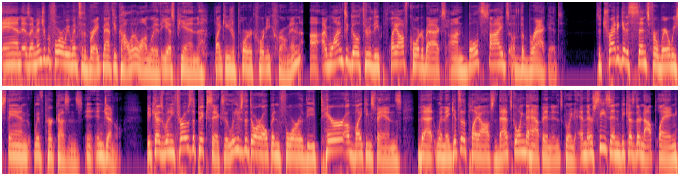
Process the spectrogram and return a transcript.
And as I mentioned before, we went to the break. Matthew Coller, along with ESPN Vikings reporter Courtney Cronin. Uh, I wanted to go through the playoff quarterbacks on both sides of the bracket to try to get a sense for where we stand with Kirk Cousins in, in general. Because when he throws the pick six, it leaves the door open for the terror of Vikings fans that when they get to the playoffs, that's going to happen and it's going to end their season because they're not playing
